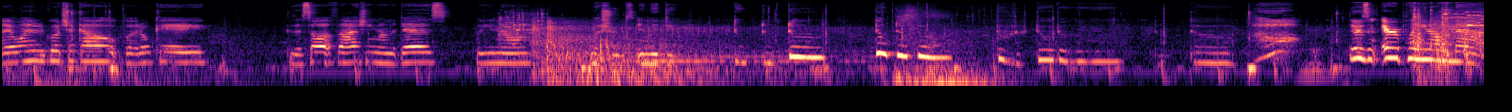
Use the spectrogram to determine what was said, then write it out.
I wanted to go check out, but okay. Because I saw it flashing on the desk. But you know, mushrooms in the deep. There's an airplane on the map.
